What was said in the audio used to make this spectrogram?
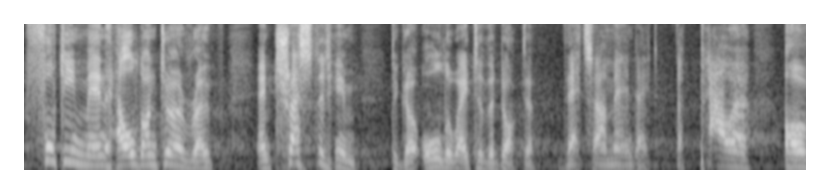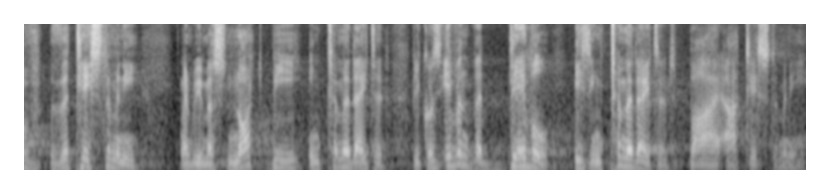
40 men held onto a rope and trusted him to go all the way to the doctor. That's our mandate the power of the testimony. And we must not be intimidated because even the devil is intimidated by our testimony.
